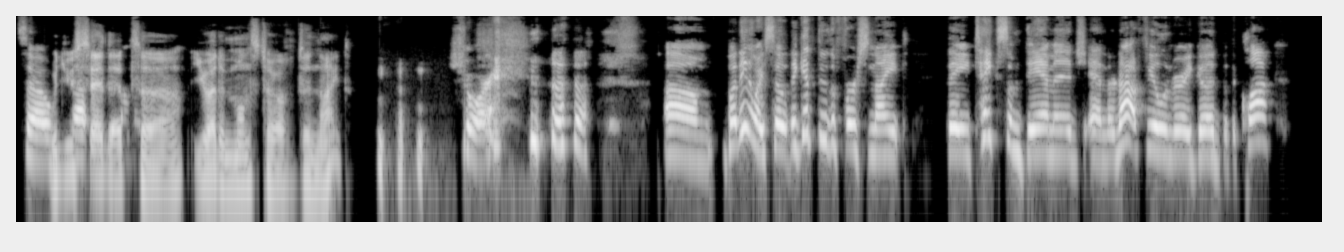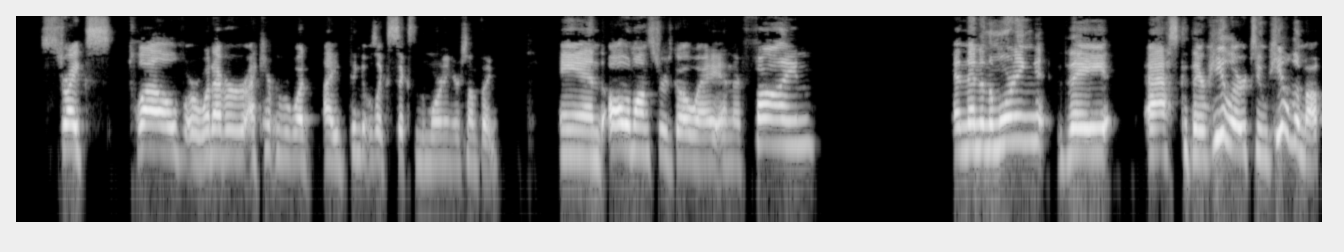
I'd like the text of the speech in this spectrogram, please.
so. Would you say that uh, you had a monster of the night? Sure. um, but anyway, so they get through the first night. They take some damage and they're not feeling very good, but the clock strikes 12 or whatever. I can't remember what, I think it was like 6 in the morning or something. And all the monsters go away and they're fine. And then in the morning, they ask their healer to heal them up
